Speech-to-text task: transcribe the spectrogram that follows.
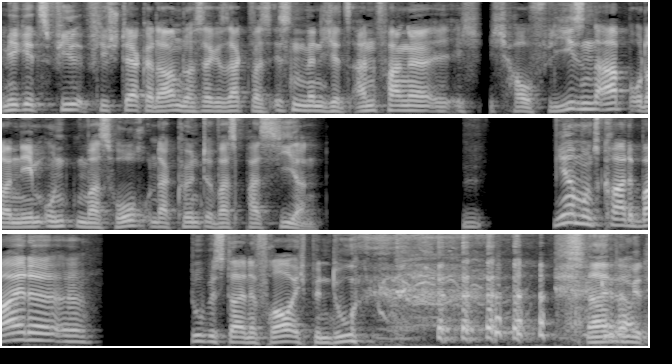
Mir geht es viel, viel stärker darum, du hast ja gesagt, was ist denn, wenn ich jetzt anfange, ich, ich hau Fliesen ab oder nehme unten was hoch und da könnte was passieren. Wir haben uns gerade beide, äh, du bist deine Frau, ich bin du. Nein, Genau.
